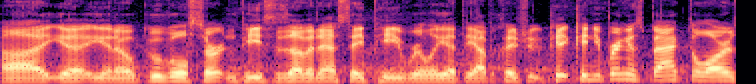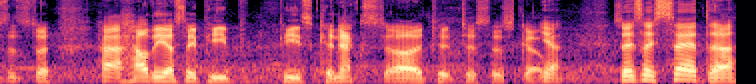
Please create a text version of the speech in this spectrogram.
uh, you, you, know, Google, certain pieces of it, SAP really at the application. Can, can you bring us back to Lars as to how the SAP piece connects uh, to, to, Cisco? Yeah, so as I said, uh,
